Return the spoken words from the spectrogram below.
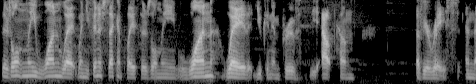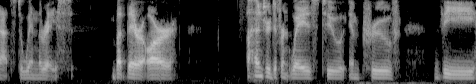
there's only one way when you finish second place. There's only one way that you can improve the outcome of your race, and that's to win the race. But there are a hundred different ways to improve the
